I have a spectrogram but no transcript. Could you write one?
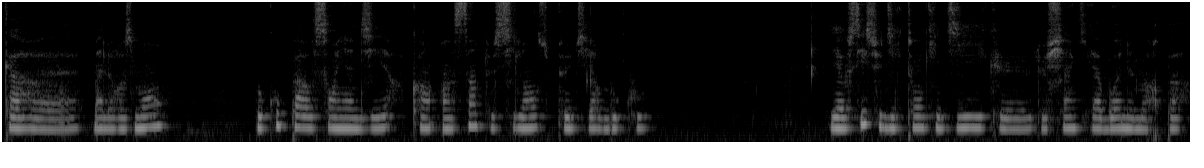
car euh, malheureusement, beaucoup parlent sans rien dire quand un simple silence peut dire beaucoup. Il y a aussi ce dicton qui dit que le chien qui aboie ne mord pas.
